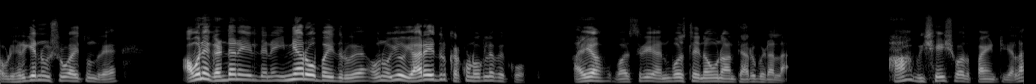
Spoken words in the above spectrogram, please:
ಅವಳು ಹೆರಿಗೆನೂ ಶುರು ಆಯಿತು ಅಂದರೆ ಅವನೇ ಗಂಡನೇ ಇಲ್ದೇನೆ ಇನ್ಯಾರೋ ಒಬ್ಬ ಇದ್ರು, ಅವನು ಅಯ್ಯೋ ಯಾರೇ ಇದ್ರು ಕರ್ಕೊಂಡು ಹೋಗ್ಲೇಬೇಕು. ಅಯ್ಯೋ ಬಸರಿ ಅನುಭವಿಸ್ಲಿ ನೋವು ಅಂತ ಯಾರು ಬಿಡಲ್ಲ. ಆ ವಿಶೇಷವಾದ ಪಾಯಿಂಟ್ ಇದೆಯಲ್ಲ,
